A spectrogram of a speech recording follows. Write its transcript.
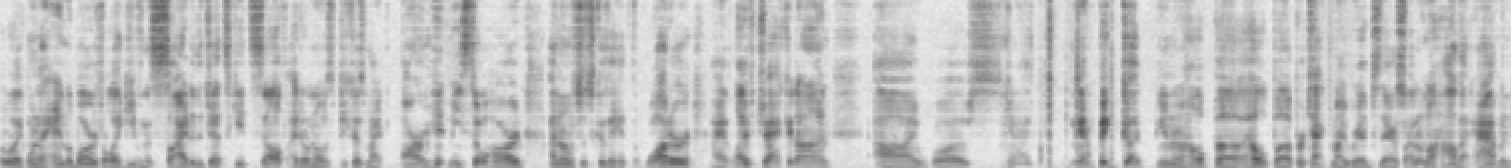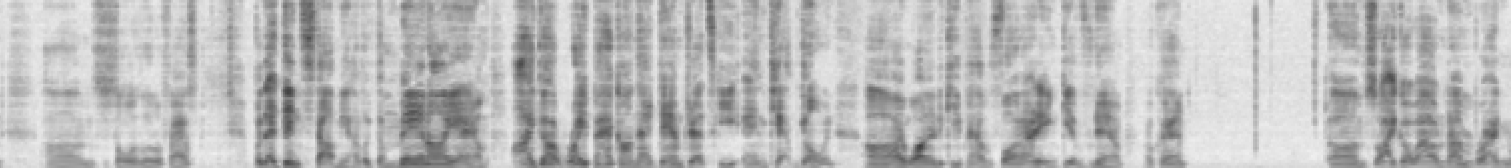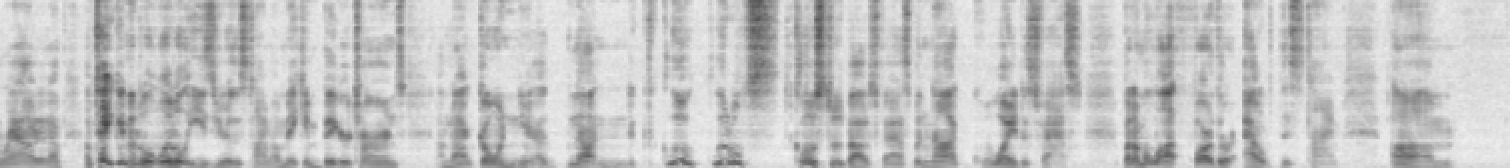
or like one of the handlebars or like even the side of the jet ski itself. I don't know if it's because my arm hit me so hard. I don't know if it's just because I hit the water. I had a life jacket on. I was, you know, you know, big gut, you know, help uh, help uh, protect my ribs there. So I don't know how that happened. Um, it's just all a little fast. But that didn't stop me. I'm like the man I am. I got right back on that damn jet ski and kept going. Uh, I wanted to keep having fun. I didn't give damn. Okay. Um, so I go out and I'm riding around and I'm I'm taking it a little easier this time. I'm making bigger turns. I'm not going near, not little, little close to about as fast, but not quite as fast. But I'm a lot farther out this time, um,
